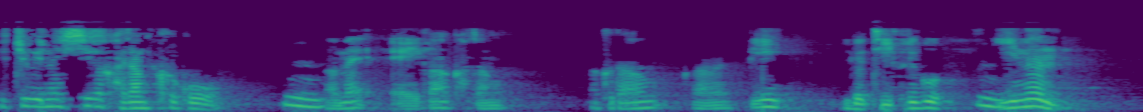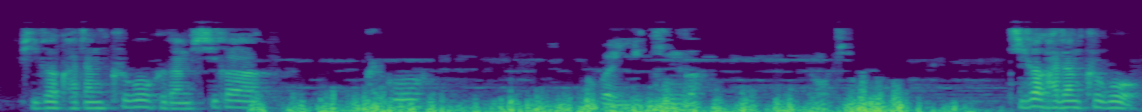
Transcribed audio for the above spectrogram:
일주기는 C가 가장 크고 음, 그다음에 A가 가장 그다음 그다음에 B 이거 D. 그리고 음. E는 B가 가장 크고 그다음 C가 크고 어, 뭐야 이게 D인가? 어 D. D가 가장 크고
